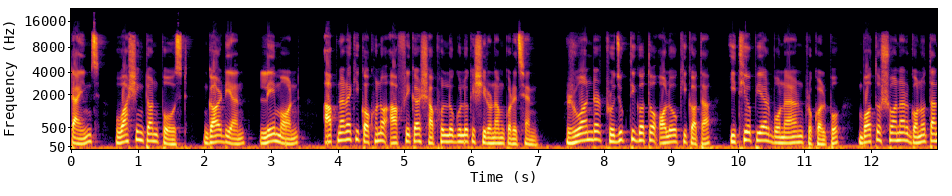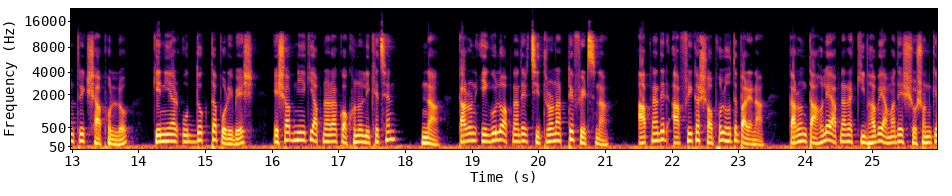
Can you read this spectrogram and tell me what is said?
Times Washington Post, Guardian, Le Monde, আপনারা কি কখনো আফ্রিকার সাফল্যগুলোকে শিরোনাম করেছেন? রুয়ান্ডার প্রযুক্তিগত অলৌকিকতা, ইথিওপিয়ার বনায়ন প্রকল্প, বতসোয়ানার গণতান্ত্রিক সাফল্য, কেনিয়ার উদ্যোক্তা পরিবেশ, এসব নিয়ে কি আপনারা কখনো লিখেছেন? না, কারণ এগুলো আপনাদের চিত্রনাট্যে ফিটস না। আপনাদের আফ্রিকা সফল হতে পারে না, কারণ তাহলে আপনারা কীভাবে আমাদের শোষণকে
